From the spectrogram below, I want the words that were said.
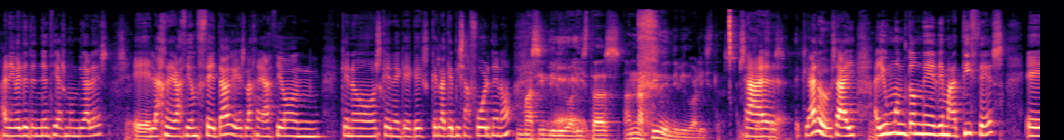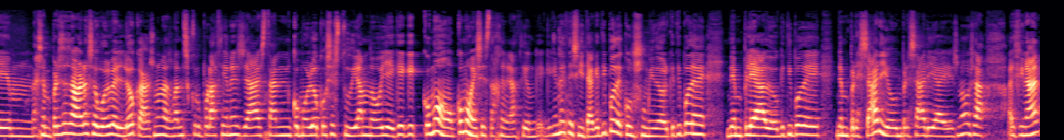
a nivel de tendencias mundiales, eh, la generación Z, que es la generación que nos que, que, es la que pisa fuerte, ¿no? Más individualistas, han nacido individualistas. O sea, claro, o sea, hay, hay un montón de, de matices. Em, las empresas ahora se vuelven locas, ¿no? Las grandes corporaciones ya están como locos estudiando, oye, ¿qué, qué, cómo, ¿cómo es esta generación? ¿Qué, qué necesita? ¿Qué tipo de consumidor? ¿Qué tipo de, de empleado? ¿Qué tipo de, de empresario? Empresaria es, ¿no? O sea, al final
